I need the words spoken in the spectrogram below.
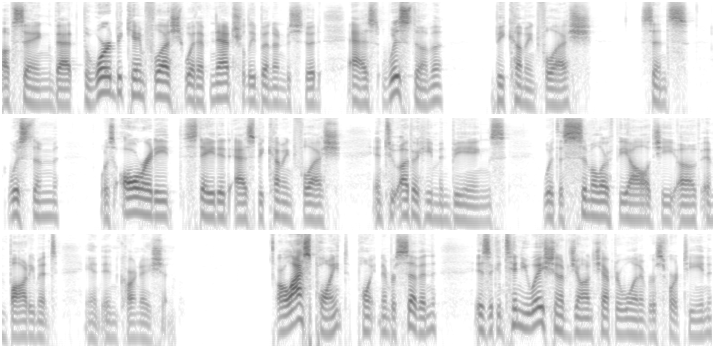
of saying that the Word became flesh would have naturally been understood as wisdom becoming flesh, since wisdom was already stated as becoming flesh into other human beings with a similar theology of embodiment and incarnation. Our last point, point number seven, is a continuation of John chapter 1 and verse 14,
